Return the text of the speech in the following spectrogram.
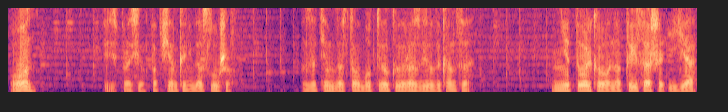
Он? Переспросил Попченко, не дослушав. Затем достал бутылку и разлил до конца. Не только он, а ты, Саша, и я.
